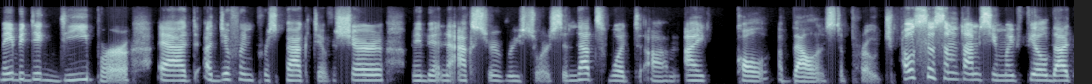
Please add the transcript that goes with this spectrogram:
maybe dig deeper at a different perspective share maybe an extra resource and that's what um, I call a balanced approach. Also, sometimes you might feel that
